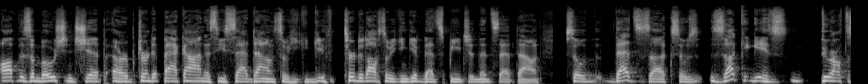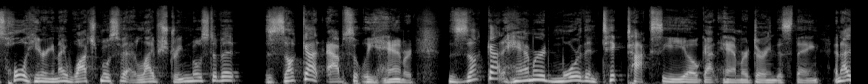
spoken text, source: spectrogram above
off his emotion chip or turned it back on as he sat down so he could give turned it off so he can give that speech and then sat down. So that's Zuck. So Zuck is throughout this whole hearing, and I watched most of it, I live streamed most of it. Zuck got absolutely hammered. Zuck got hammered more than TikTok CEO got hammered during this thing. And I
